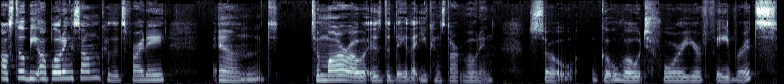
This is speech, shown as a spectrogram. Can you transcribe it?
I'll still be uploading some because it's Friday, and tomorrow is the day that you can start voting. So go vote for your favorites.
